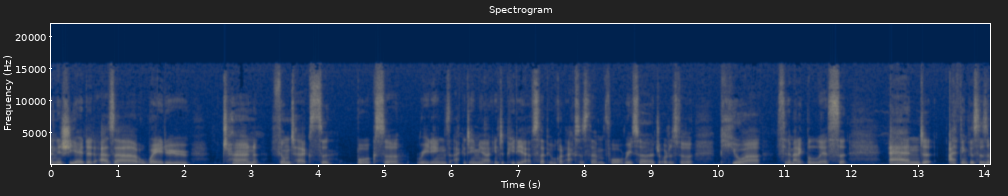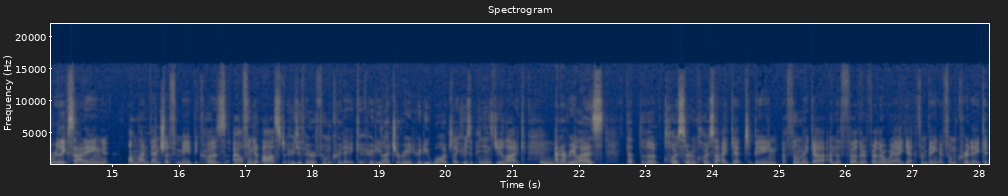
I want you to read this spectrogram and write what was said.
initiated as a way to turn film texts, books, uh, readings, academia into PDFs so that people could access them for research or just for pure cinematic bliss. And I think this is a really exciting online venture for me because I often get asked, who's your favorite film critic? Who do you like to read? Who do you watch? Like, whose opinions do you like? Mm. And I realize that the closer and closer I get to being a filmmaker and the further and further away I get from being a film critic,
